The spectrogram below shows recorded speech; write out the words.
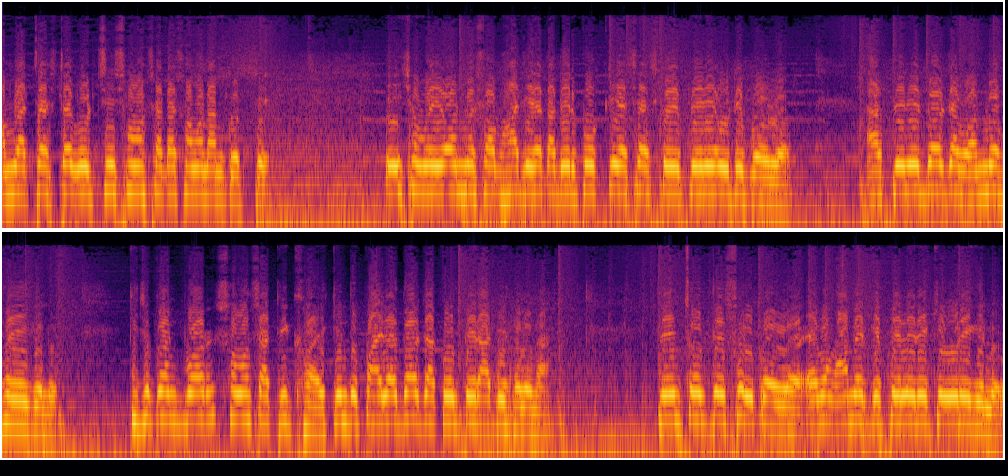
আমরা চেষ্টা করছি সমস্যাটা সমাধান করতে। এই সময়ে অন্য সব হাজিরা তাদের প্রক্রিয়া শেষ করে প্লেনে উঠে পড়ল, আর প্লেনের দরজা বন্ধ হয়ে গেল। কিছুক্ষণ পর সমস্যা ঠিক হয়, কিন্তু পাইলট দরজা খুলতে রাজি হলো না। প্লেন চলতে শুরু করল এবং আমেরকে ফেলে রেখে উড়ে গেল।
